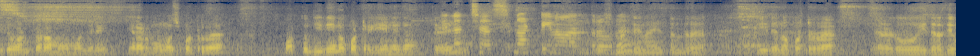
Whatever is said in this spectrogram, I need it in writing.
ಇದು ಒಂಥರ ಮೋಮೋಸ್ ರೀ. ಎರಡು ಮೋಮೋಸ್ ಕೊಟ್ರ ಮತ್ತೊಂದು ಇದೇನೋ ಕೊಟ್ರಿ ಏನಿದ ಚೆಸ್ನಟ್ ಏನೋ ಅಂದ್ರು. ಮತ್ತೆ ಏನಾಯ್ತಂದ್ರ ಇದೇನೋ ಕೊಟ್ರ ಎರಡು ಇದ್ರದ್ದು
